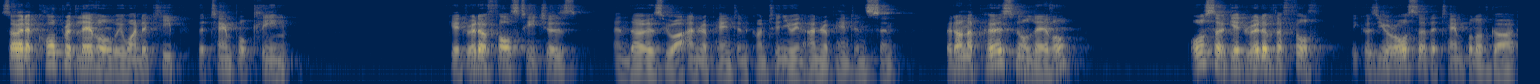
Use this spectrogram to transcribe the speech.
So, at a corporate level, we want to keep the temple clean, get rid of false teachers and those who are unrepentant, continue in unrepentant sin. But on a personal level, also get rid of the filth because you're also the temple of God.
